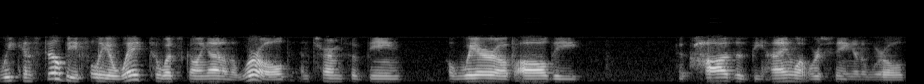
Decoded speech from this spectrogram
we can still be fully awake to what's going on in the world in terms of being aware of all the the causes behind what we're seeing in the world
